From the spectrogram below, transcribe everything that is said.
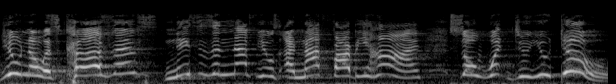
You know his cousins, nieces, and nephews are not far behind. So what do you do?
